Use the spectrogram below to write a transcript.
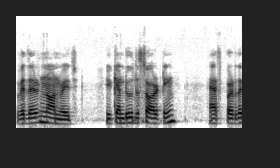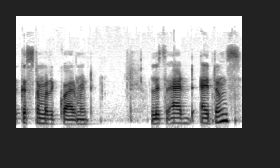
whether non-veg. You can do the sorting as per the customer requirement. Let's add items.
